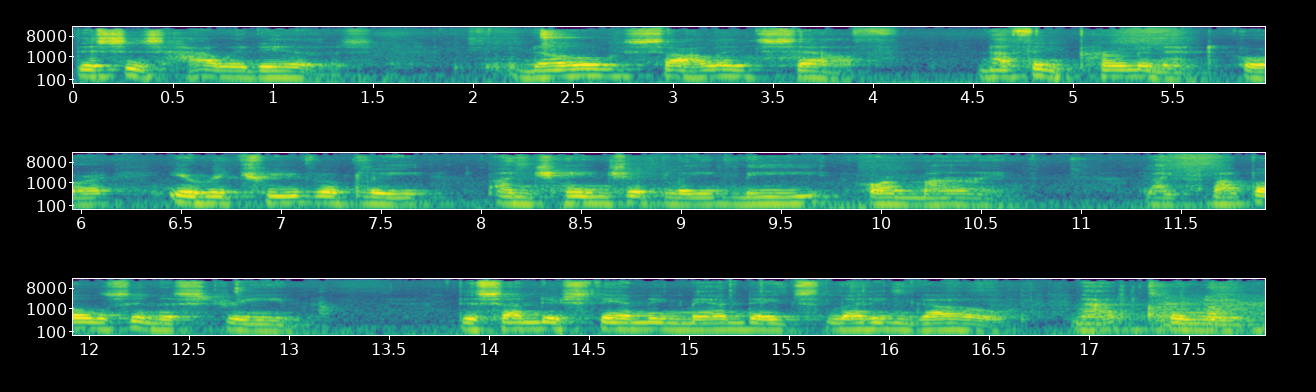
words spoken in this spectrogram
This is how it is. No solid self, nothing permanent or irretrievably, unchangeably me or mine, like bubbles in a stream. This understanding mandates letting go, not clinging.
